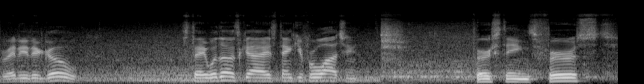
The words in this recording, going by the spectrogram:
ready to go. Stay with us guys. Thank you for watching. First things first.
